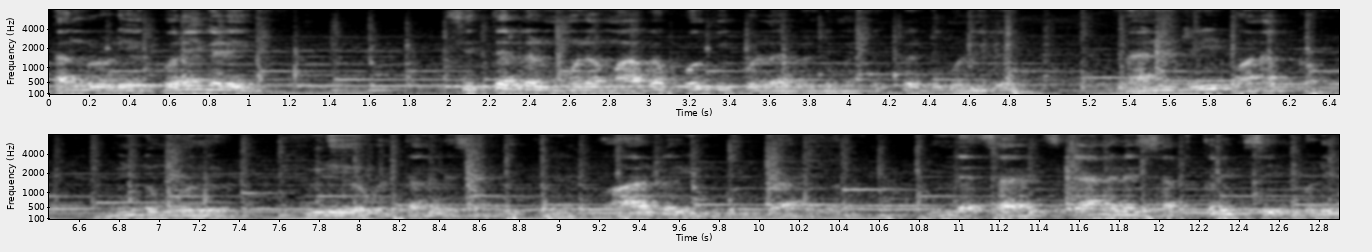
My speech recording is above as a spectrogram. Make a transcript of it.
தங்களுடைய குறைகளை சித்தர்கள் மூலமாக போக்கிக் கொள்ள வேண்டும் என்று கேட்டுக்கொள்கிறேன். நன்றி வணக்கம். மீண்டும் ஒரு வீடியோவில் தங்களை சந்திக்கிறேன். வாழ்க இன்புற்றார்கள் இந்த ச சேனலை சப்ஸ்கிரைப் செய்யும்படி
